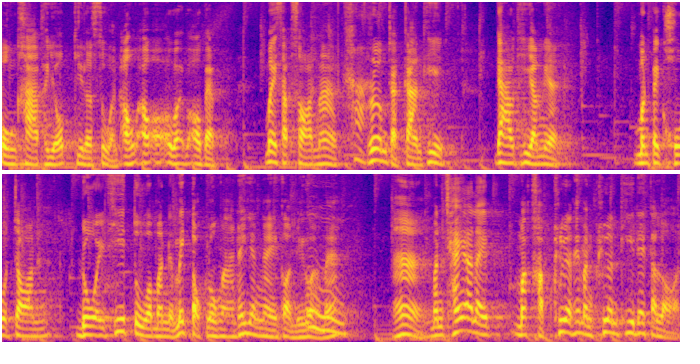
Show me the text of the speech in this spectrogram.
องคาพยพทีละส่วนเอาเอาเอาเอาเอาแบบไม่ซับซ้อนมากค่ะเริ่มจากการที่ดาวเทียมเนี่ยมันไปโคจรโดยที่ตัวมันเนี่ยไม่ตกลงมาได้ยังไงก่อนดีกว่าไหมอืมอ่ามันใช้อะไรมาขับเคลื่อนให้มันเคลื่อนที่ได้ตลอด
